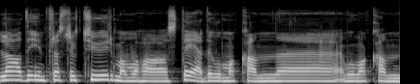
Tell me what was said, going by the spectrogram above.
ladeinfrastruktur, man må ha steder hvor man kan, eh, hvor man kan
